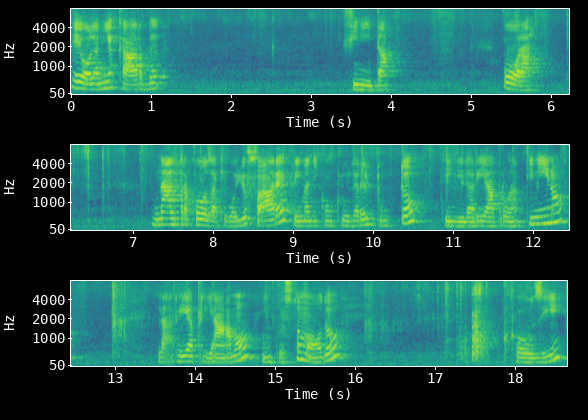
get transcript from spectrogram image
E ho la mia card finita. Ora un'altra cosa che voglio fare prima di concludere il tutto quindi la riapro un attimino. La riapriamo in questo modo così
